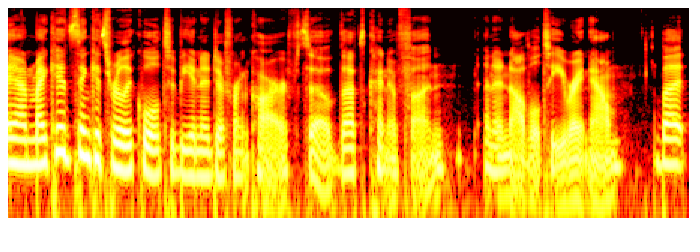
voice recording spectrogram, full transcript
And my kids think it's really cool to be in a different car. So that's kind of fun and a novelty right now. But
